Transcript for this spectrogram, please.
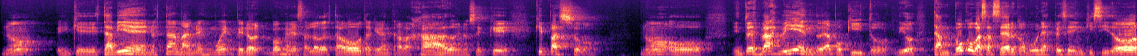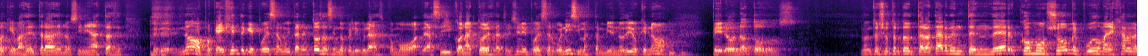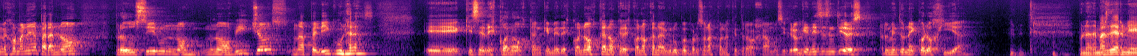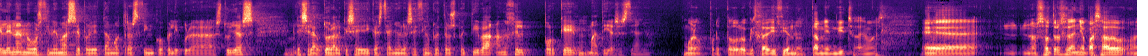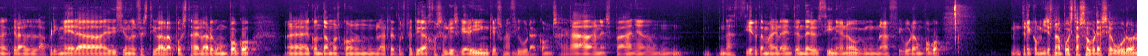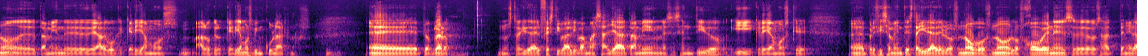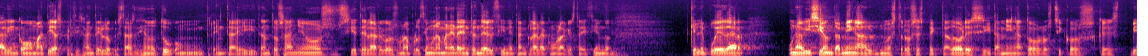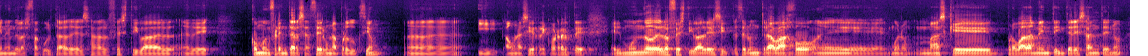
¿No? Y que está bien, no está mal, no es muy... pero vos me habías hablado de esta otra que habían trabajado y no sé qué. ¿Qué pasó? ¿No? O, entonces vas viendo de a poquito. Digo, tampoco vas a ser como una especie de inquisidor que vas detrás de los cineastas. Pero, no, porque hay gente que puede ser muy talentosa haciendo películas como así, con actores de la televisión y puede ser buenísimas también. No digo que no, pero no todos. ¿no? Entonces yo trato de tratar de entender cómo yo me puedo manejar de la mejor manera para no producir unos, unos bichos, unas películas eh, que se desconozcan, que me desconozcan o que desconozcan al grupo de personas con las que trabajamos. Y creo que en ese sentido es realmente una ecología. Bueno, además de Hermia y Elena, en Nuevos Cinemas se proyectan otras cinco películas tuyas. Eres el autor al que se dedica este año la sección retrospectiva. Ángel, ¿por qué Matías este año? Bueno, por todo lo que está diciendo, también dicho además. Eh, nosotros el año pasado, eh, que era la primera edición del festival, la puesta de largo un poco, Eh, contamos con la retrospectiva de José Luis Guerín, que es una figura consagrada en España, un- una cierta manera de entender el cine, ¿no? Una figura un poco entre comillas, una apuesta sobre seguro, ¿no? De- también de, de algo que queríamos, a lo que queríamos vincularnos. Eh, pero claro, nuestra idea del festival iba más allá también en ese sentido y creíamos que eh, precisamente esta idea de los novos, ¿no? Los jóvenes, eh, o sea, tener a alguien como Matías, precisamente lo que estabas diciendo tú, con treinta y tantos años, siete largos, una producción, una manera de entender el cine tan clara como la que está diciendo, que le puede dar una visión también a nuestros espectadores y también a todos los chicos que vienen de las facultades al festival eh, de cómo enfrentarse a hacer una producción eh, y aún así recorrerte el mundo de los festivales y hacer un trabajo eh, bueno más que probadamente interesante ¿no?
